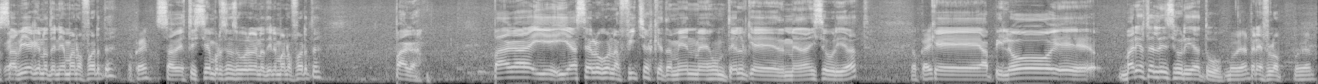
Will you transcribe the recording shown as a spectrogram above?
Sabía que no tenía mano fuerte. Ok. Sabe- estoy 100% seguro que no tiene mano fuerte. Paga. Paga y, y hace algo con las fichas que también me es un tel que me da inseguridad. Ok. Que apiló. eh, varios tel de inseguridad tuvo. Muy bien. Preflop. Muy bien.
